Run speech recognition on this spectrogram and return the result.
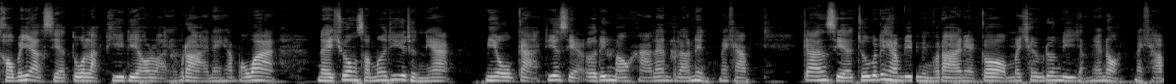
เขาไม่อยากเสียตัวหลักทีเดียวหลายรายนะครับ เพราะว่าในช่วงซัมเมอร์ที่จะถึงเนี่ยมีโอกาสที่จะเสียเออร์ลิงเบลฮาแลนด์ไปแล้วหนึ่งนะครับ การเสียจูเบลลิแฮมอีกหนึ่งรายเนี่ยก็ไม่ใช่เรื่องดีอย่างแน่นอนนะครับ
